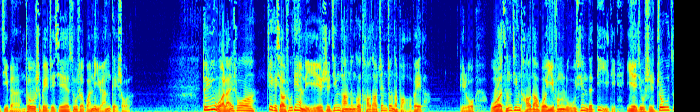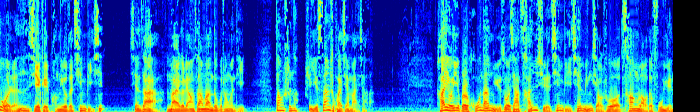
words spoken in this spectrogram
基本都是被这些宿舍管理员给收了。对于我来说，这个小书店里是经常能够淘到真正的宝贝的，比如我曾经淘到过一封鲁迅的弟弟，也就是周作人写给朋友的亲笔信，现在卖个两三万都不成问题。当时呢是以三十块钱买下的。还有一本湖南女作家残雪亲笔签名小说《苍老的浮云》，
